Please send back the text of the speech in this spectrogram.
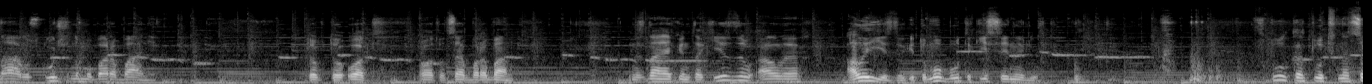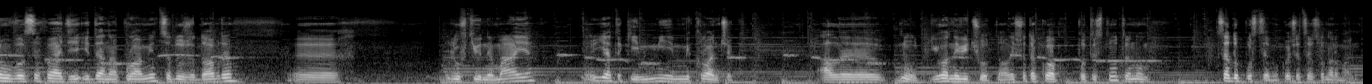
на розкрученому барабані. Тобто от, от оце барабан. Не знаю, як він так їздив, але, але їздив і тому був такий сильний люфт. Втулка тут на цьому велосипеді йде на промі, це дуже добре. Е, люфтів немає. Ну, є такий мі- мікрончик, але ну, його не відчутно. Але якщо тако потиснути, ну, це допустимо, хоча це все нормально.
